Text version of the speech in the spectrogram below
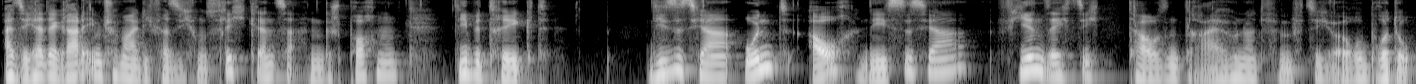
Also ich hatte ja gerade eben schon mal die Versicherungspflichtgrenze angesprochen. Die beträgt dieses Jahr und auch nächstes Jahr 64.350 Euro brutto.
